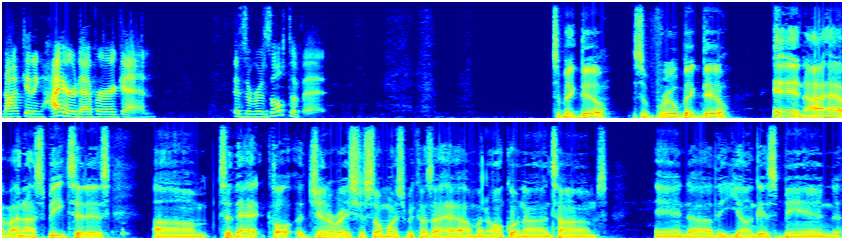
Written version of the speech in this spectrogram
not getting hired ever again as a result of it it's a big deal. It's a real big deal. And I have, and I speak to this, um, to that generation so much because I have, I'm an uncle nine times, and uh, the youngest being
